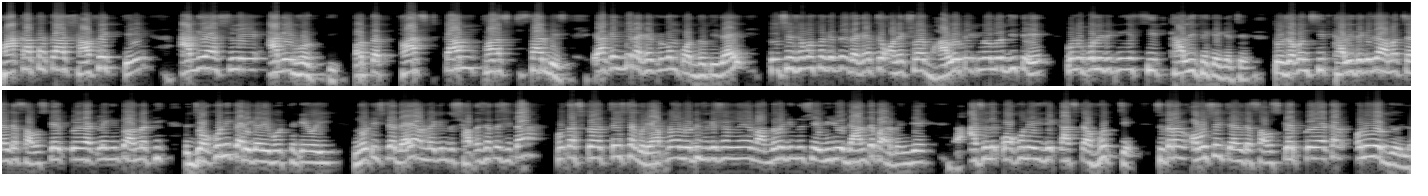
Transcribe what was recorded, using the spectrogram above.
ফাঁকা থাকা সাপেক্ষে আগে আসলে আগে ভর্তি, অর্থাৎ ফার্স্ট কাম ফার্স্ট সার্ভিস এক একবার এক এক রকম পদ্ধতি দেয়। তো সে সমস্ত ক্ষেত্রে দেখা যাচ্ছে অনেক সময় ভালো টেকনোলজিতে কোনো পলিটেকনিকের সিট খালি থেকে গেছে। তো যখন সিট খালি থেকে যায়, আমার চ্যানেলটা সাবস্ক্রাইব করে রাখলে কিন্তু আমরা ঠিক যখনই কারিগরি বোর্ড থেকে ওই নোটিশটা দেয়, আমরা কিন্তু সাথে সাথে সেটা প্রকাশ করার চেষ্টা করি। আপনারা নোটিফিকেশনের মাধ্যমে কিন্তু সেই ভিডিও জানতে পারবেন যে আসলে কখন এই যে কাজটা হচ্ছে। সুতরাং অবশ্যই চ্যানেলটা সাবস্ক্রাইব করে রাখার অনুরোধ রইল।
